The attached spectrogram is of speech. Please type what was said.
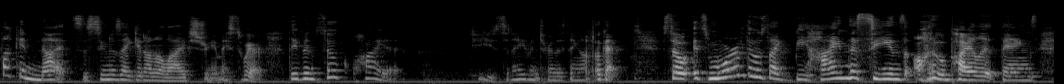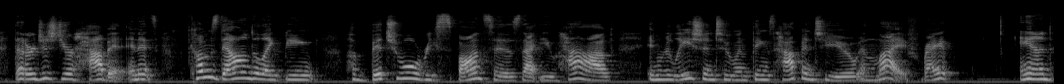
fucking nuts as soon as I get on a live stream. I swear. They've been so quiet. Jeez, did I even turn this thing on? Okay. So it's more of those like behind the scenes autopilot things that are just your habit. And it comes down to like being habitual responses that you have in relation to when things happen to you in life, right? And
